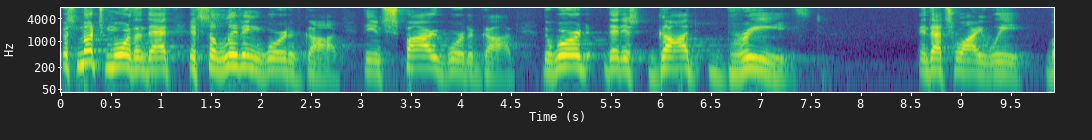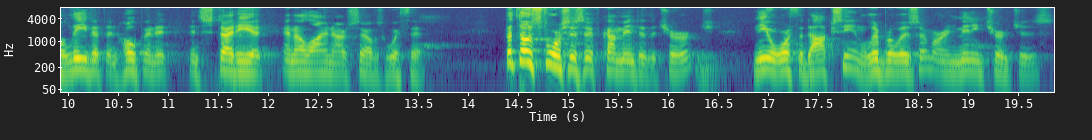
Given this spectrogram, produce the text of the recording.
But it's much more than that. It's the living Word of God, the inspired Word of God the word that is God breathed. And that's why we believe it and hope in it and study it and align ourselves with it. But those forces have come into the church. Neo orthodoxy and liberalism are in many churches.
